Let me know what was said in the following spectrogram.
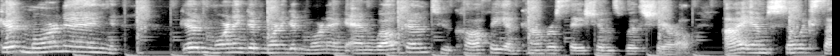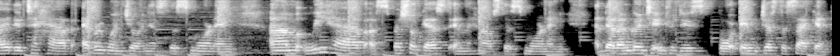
good morning. Good morning, good morning, good morning, and welcome to Coffee and Conversations with Cheryl. I am so excited to have everyone join us this morning. Um, we have a special guest in the house this morning that I'm going to introduce for in just a second.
